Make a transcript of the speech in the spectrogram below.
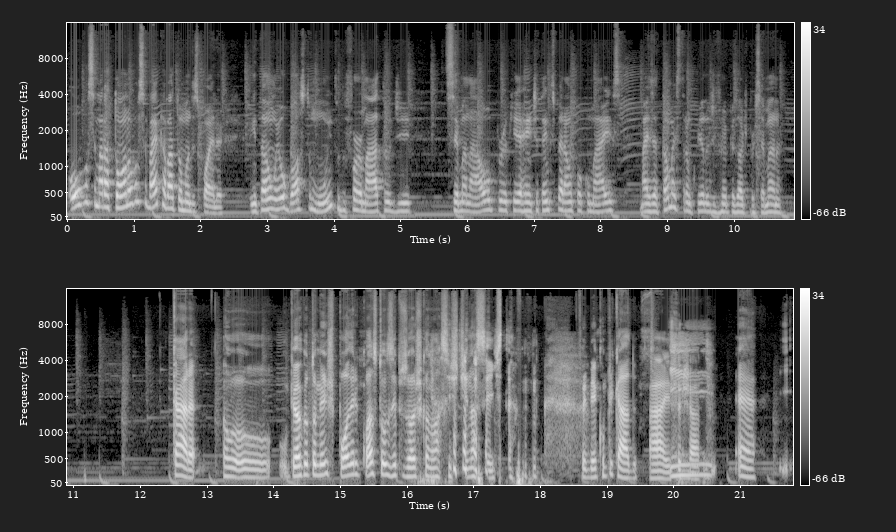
ou você maratona ou você vai acabar tomando spoiler. Então, eu gosto muito do formato de semanal porque a gente tem que esperar um pouco mais, mas é tão mais tranquilo de ver um episódio por semana. Cara, o, o pior é que eu tomei spoiler em quase todos os episódios que eu não assisti na sexta. Foi bem complicado. Ah, isso é e, é chato. É. E,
